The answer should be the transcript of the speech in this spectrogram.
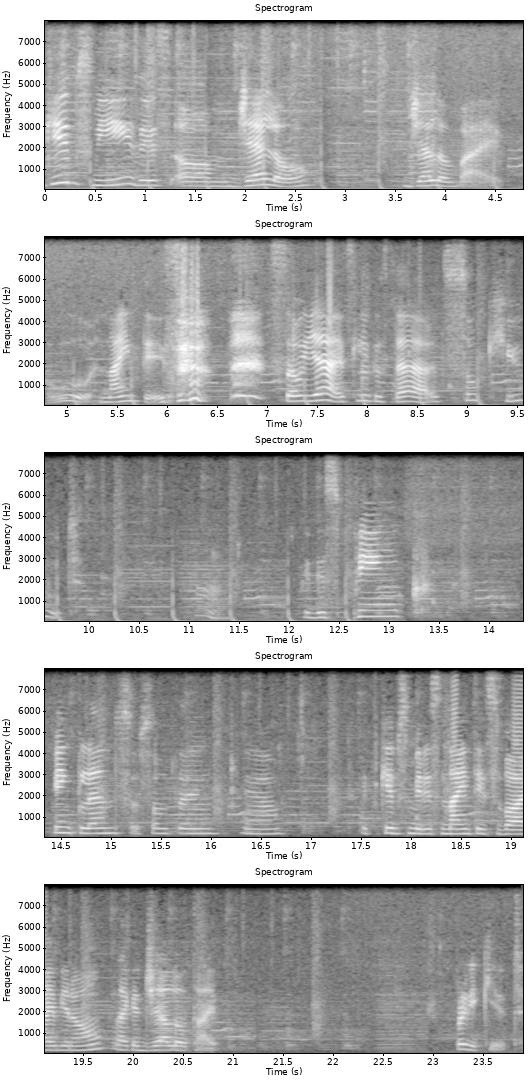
gives me this um jello jello vibe. Ooh, 90s so yeah it's look at that. It's so cute. Hmm. with this pink pink lens or something yeah. It gives me this 90s vibe you know like a jello type pretty cute.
